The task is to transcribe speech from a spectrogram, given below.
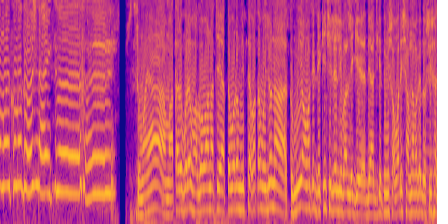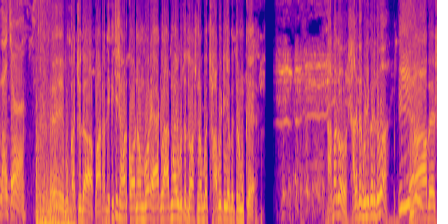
আমার কোনো দোষ নাই সুমায়া মাথার উপরে ভগবান আছে এত বড় মিথ্যা কথা বলল না তুমিও আমাকে ডেকেছিলে লিবার লেগে যে আজকে তুমি সবারই সামনে আমাকে দোষী সাজাইছো। এই বোকাচুদা পাটা দেখেছিস আমার ক নম্বর? এক লাখ মারবো তো দশ নম্বর ছাপ উঠে যাবে তোর মুখে। আবাগো শালকে গুলি করে দেবো? না বেশ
